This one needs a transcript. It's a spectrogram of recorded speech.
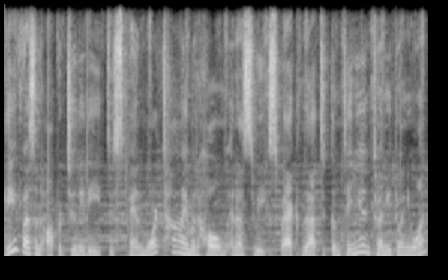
gave us an opportunity to spend more time at home and as we expect that to continue in 2021,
